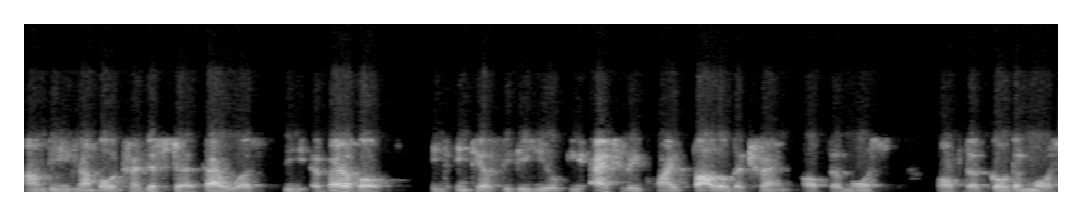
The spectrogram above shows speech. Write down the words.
on the number of transistors that was the available in Intel CPU, it actually quite follow the trend of the Morse of the Gordon Moore's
